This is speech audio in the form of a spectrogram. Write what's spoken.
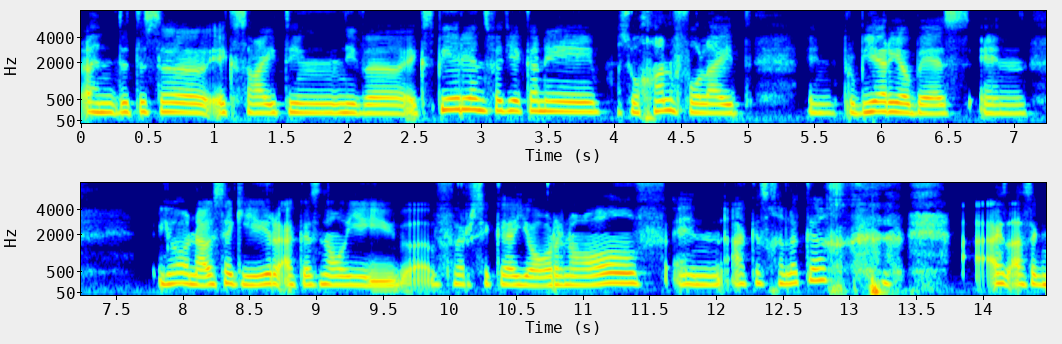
en dit is 'n exciting nuwe experience wat jy kan hê. So gaan voluit en probeer jou bes en ja, nou is ek hier. Ek is nou al hier eh, vir seker jare en 'n half en ek is gelukkig. as as ek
